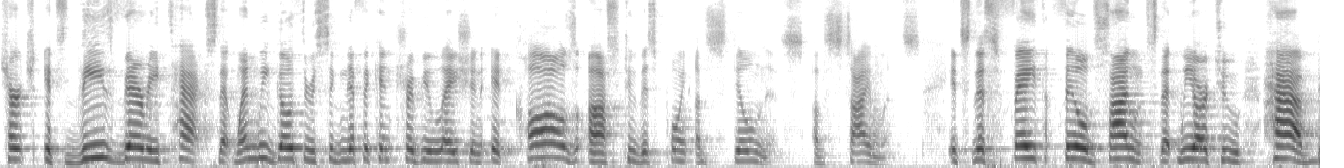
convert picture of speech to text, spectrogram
Church, it's these very texts that when we go through significant tribulation, it calls us to this point of stillness, of silence. It's this faith filled silence that we are to have,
